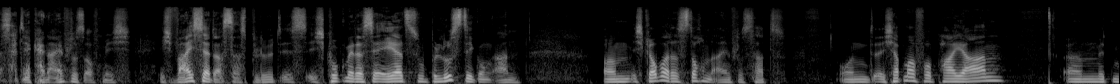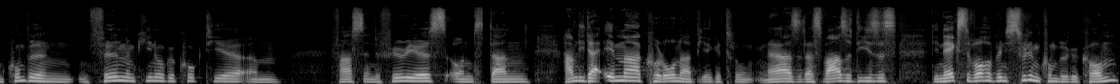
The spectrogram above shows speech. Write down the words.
das hat ja keinen Einfluss auf mich. Ich weiß ja, dass das blöd ist. Ich gucke mir das ja eher zu Belustigung an. Ähm, ich glaube aber, dass es doch einen Einfluss hat. Und ich habe mal vor ein paar Jahren ähm, mit einem Kumpel einen, einen, Film im Kino geguckt, hier ähm, Fast and the Furious, und dann haben die da immer Corona-Bier getrunken. Ne? Also das war so dieses, die nächste Woche bin ich zu dem Kumpel gekommen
